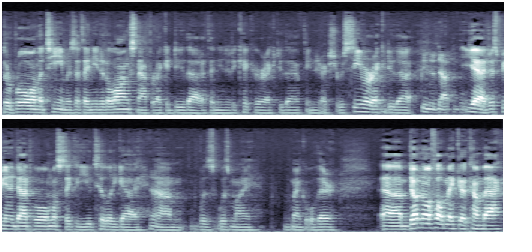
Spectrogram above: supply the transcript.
the role on the team is if they needed a long snapper, I could do that. If they needed a kicker, I could do that. If they needed an extra receiver, I could do that. Being adaptable. Yeah, just being adaptable, almost like the utility guy, Yeah. um, was was my my goal there. Um, don't know if I'll make a comeback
